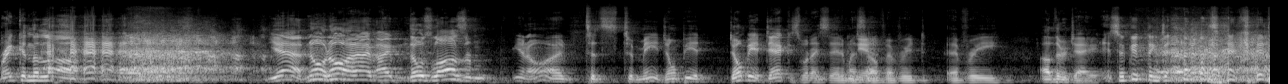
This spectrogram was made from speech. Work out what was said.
breaking the law. yeah. No. No. I, I those laws are. You know. I, to to me, don't be a don't be a dick is what I say to myself Yeah. every every other day. It's a good thing to. it's a good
